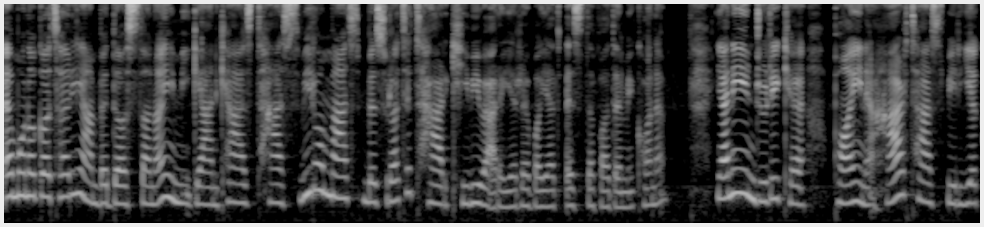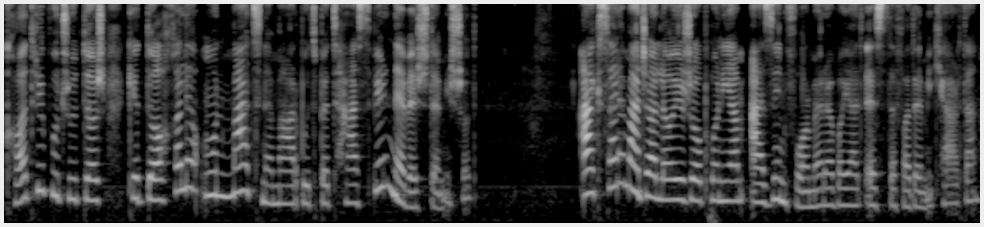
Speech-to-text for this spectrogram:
امونوگاتاری هم به داستانایی میگن که از تصویر و متن به صورت ترکیبی برای روایت استفاده می‌کنه. یعنی اینجوری که پایین هر تصویر یک کادری وجود داشت که داخل اون متن مربوط به تصویر نوشته می‌شد. اکثر مجله های ژاپنی هم از این فرم روایت استفاده می‌کردن.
